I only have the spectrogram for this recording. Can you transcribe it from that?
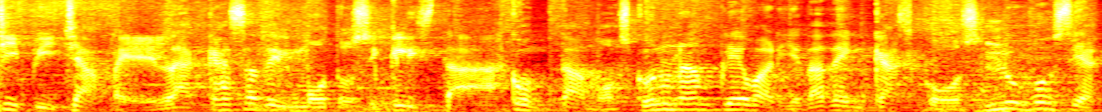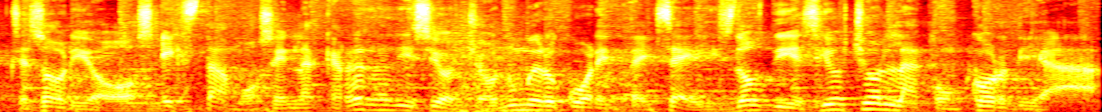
Chipichape, la casa del motociclista. Contamos con una amplia variedad en cascos, lujos y accesorios. Estamos en la carrera 18, número 46, 218 La Concordia.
